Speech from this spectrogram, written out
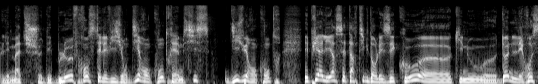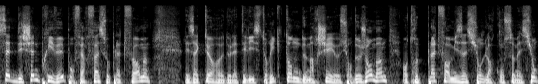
les matchs des Bleus, France Télévisions 10 rencontres et M6 18 rencontres. Et puis à lire cet article dans les échos euh, qui nous euh, donne les recettes des chaînes privées pour faire face aux plateformes. Les acteurs euh, de la télé historique tentent de marcher sur deux jambes, hein, entre plateformisation de leur consommation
